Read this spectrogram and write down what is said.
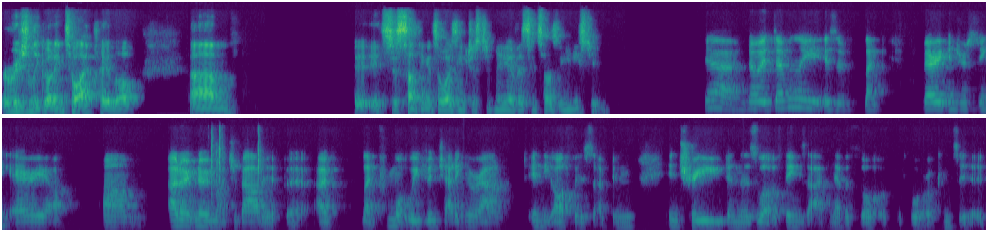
originally got into IP law. Um, it, it's just something that's always interested me ever since I was a uni student. Yeah, no, it definitely is a like very interesting area. Um, I don't know much about it, but I've like from what we've been chatting around in the office, I've been intrigued, and there's a lot of things that I've never thought of before or considered,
